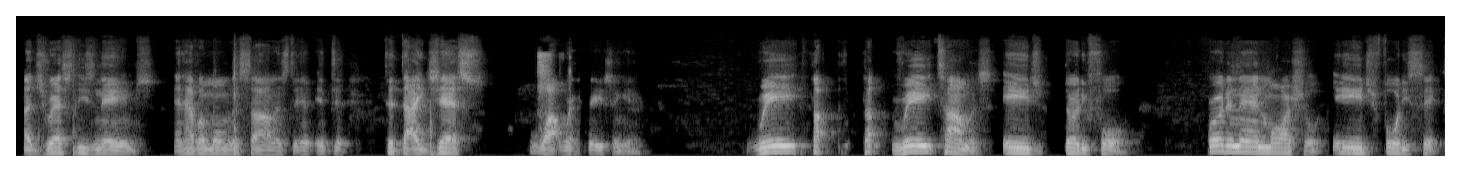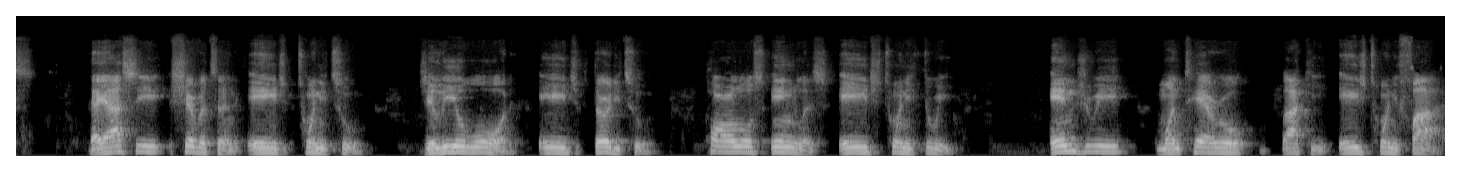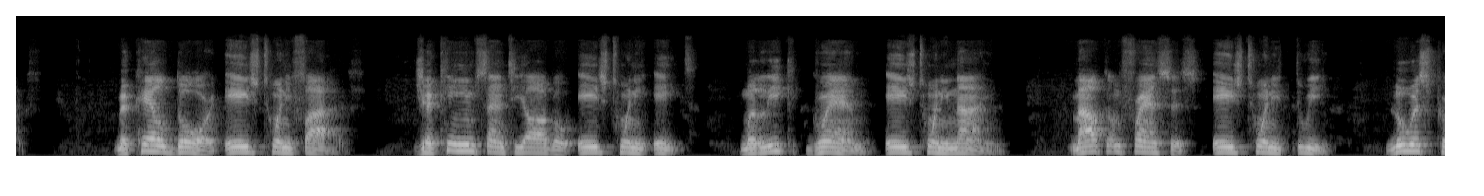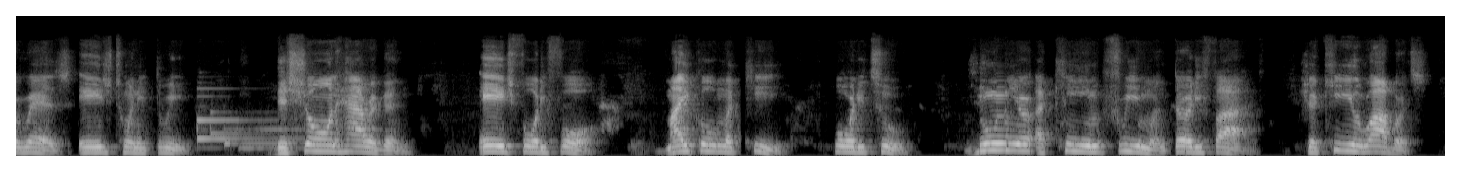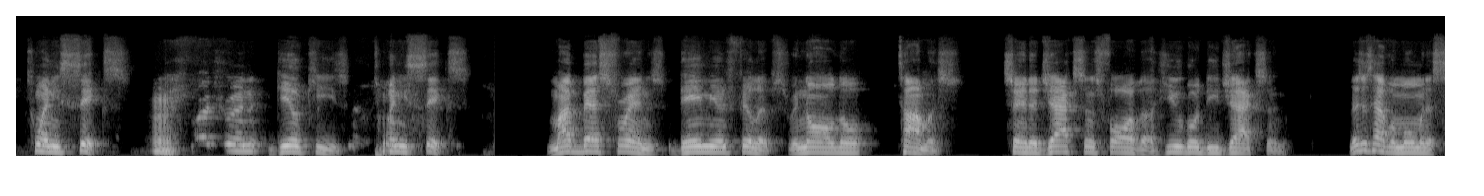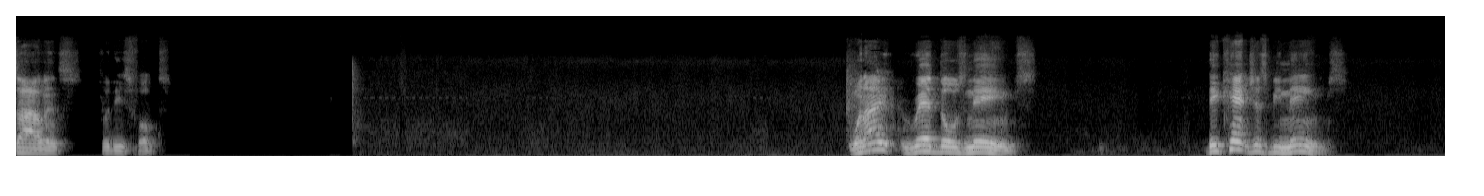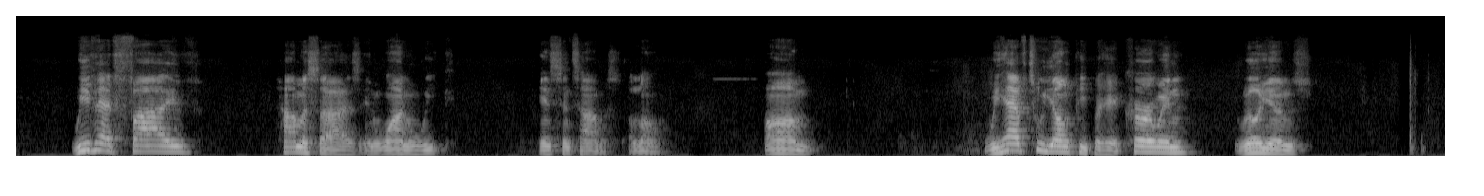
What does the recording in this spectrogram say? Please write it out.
address these names and have a moment of silence to, to, to digest what we're facing here. Ray, Th- Th- Ray Thomas, age 34. Ferdinand Marshall, age 46. Gayasi Shiverton, age 22. Jaleel Ward, age 32. Carlos English, age 23. Andrew Montero Baki, age 25. Mikhail Dor, age 25. Jakeem Santiago, age 28. Malik Graham, age 29. Malcolm Francis, age 23. Luis Perez, age 23. Deshaun Harrigan, age 44. Michael McKee, 42. Junior Akeem Freeman, 35. Shaquille Roberts, 26. Mm. Gilkeys, 26. My best friends, Damian Phillips, Ronaldo Thomas, Senator Jackson's father, Hugo D. Jackson. Let's just have a moment of silence for these folks. When I read those names, they can't just be names. We've had five homicides in one week in St. Thomas alone. Um, we have two young people here, Kerwin Williams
